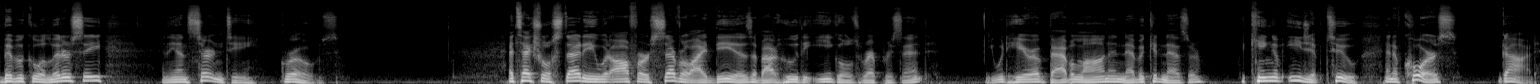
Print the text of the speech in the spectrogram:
biblical illiteracy, and the uncertainty grows. A textual study would offer several ideas about who the eagles represent. You would hear of Babylon and Nebuchadnezzar, the king of Egypt, too, and of course, God.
